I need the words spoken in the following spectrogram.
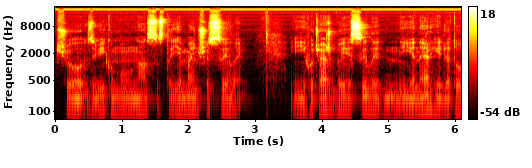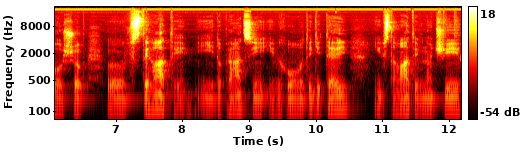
що з віком у нас стає менше сили. І хоча ж би сили і енергії для того, щоб е, встигати і до праці, і виховувати дітей, і вставати вночі,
